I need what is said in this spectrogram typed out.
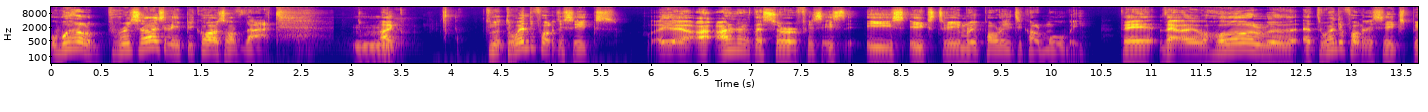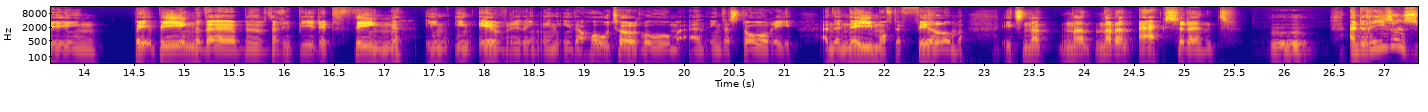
Well, precisely because of that. Mm. Like 2046 uh, under the surface is is extremely political movie the the whole uh, 2046 being be, being the, the repeated thing in in everything in in the hotel room and in the story and the name of the film it's not not not an accident mm-hmm. and the reasons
